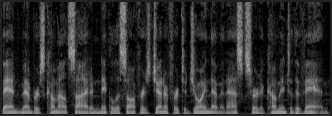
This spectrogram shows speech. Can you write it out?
Band members come outside and Nicholas offers Jennifer to join them and asks her to come into the van.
